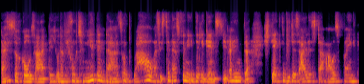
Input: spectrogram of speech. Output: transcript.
das ist doch großartig oder wie funktioniert denn das? Und wow, was ist denn das für eine Intelligenz, die dahinter steckt und wie das alles da rausbringt?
